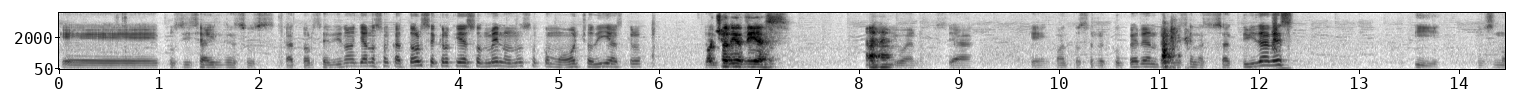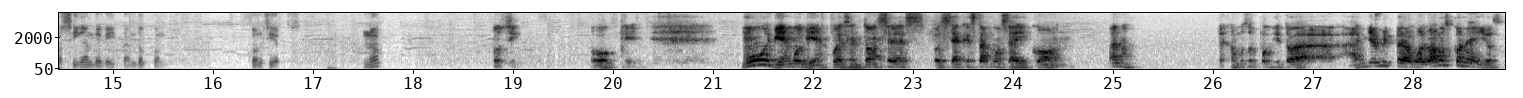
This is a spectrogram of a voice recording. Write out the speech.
que pues sí se aíslen sus 14 días. No, ya no son 14, creo que ya son menos, ¿no? Son como 8 días, creo. 8 o 10 días. Ajá. Y bueno, pues ya que en cuanto se recuperen, regresen a sus actividades y pues, nos sigan deleitando con conciertos, ¿no? Pues sí. Ok. Muy bien, muy bien. Pues entonces, pues ya que estamos ahí con, bueno, dejamos un poquito a, a pero volvamos con ellos,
